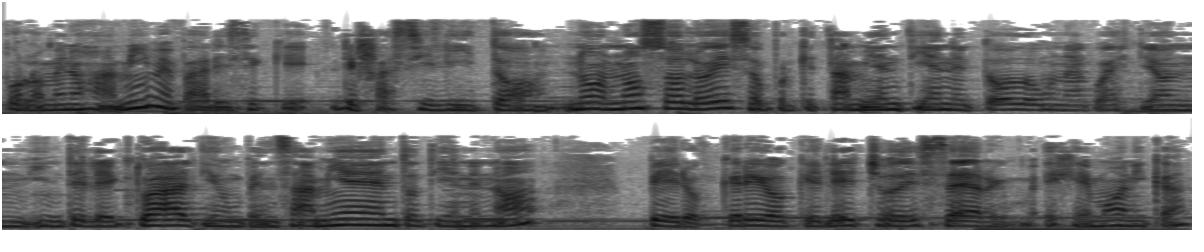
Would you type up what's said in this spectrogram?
por lo menos a mí me parece que le facilitó, no, no solo eso, porque también tiene toda una cuestión intelectual, tiene un pensamiento, tiene, ¿no? Pero creo que el hecho de ser hegemónica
